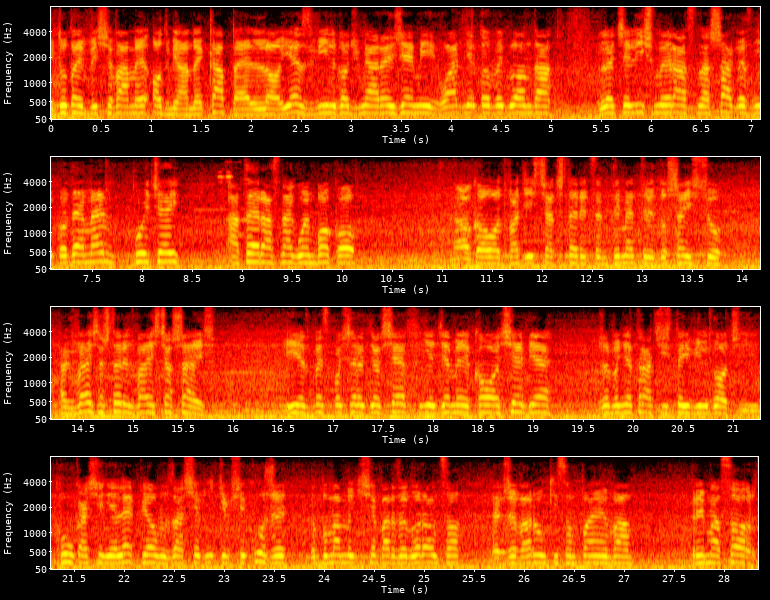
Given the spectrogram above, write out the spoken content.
I tutaj wysiewamy odmianę Capello. Jest wilgoć w miarę ziemi, ładnie to wygląda. Lecieliśmy raz na szagę z Nikodemem, płyciej, a teraz na głęboko na około 24 cm do 6, tak 24-26 i jest bezpośrednio siew, jedziemy koło siebie, żeby nie tracić tej wilgoci. Kółka się nie lepią, za siewnikiem się kurzy, no bo mamy dzisiaj bardzo gorąco, także warunki są, powiem wam, prima sort.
